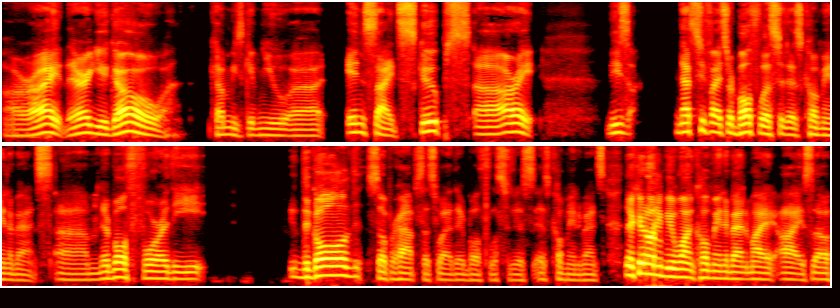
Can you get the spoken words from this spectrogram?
All right, there you go. Gumby's giving you uh, inside scoops. Uh, all right, these next two fights are both listed as co-main events. Um, they're both for the the gold, so perhaps that's why they're both listed as, as co-main events. There can only be one co-main event in my eyes, though.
